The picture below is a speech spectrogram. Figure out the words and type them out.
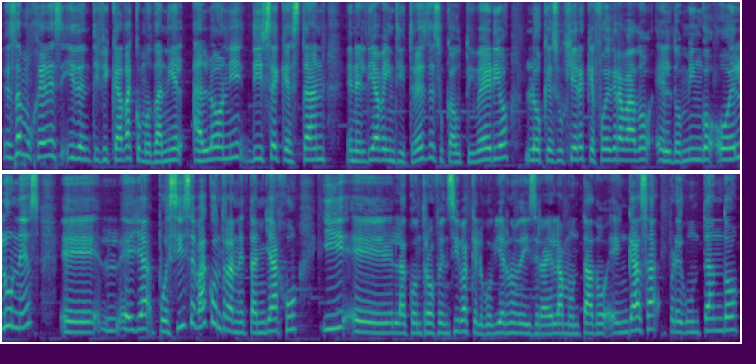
Esta mujer es identificada como Daniel Aloni, dice que están en el día 23 de su cautiverio, lo que sugiere que fue grabado el domingo o el lunes. Eh, ella pues sí se va contra Netanyahu y eh, la contraofensiva que el gobierno de Israel ha montado en Gaza, preguntando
